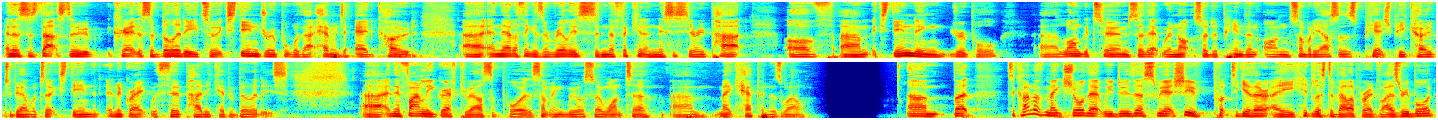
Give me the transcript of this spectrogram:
And this starts to create this ability to extend Drupal without having to add code. Uh, and that I think is a really significant and necessary part of um, extending Drupal uh, longer term so that we're not so dependent on somebody else's PHP code to be able to extend and integrate with third-party capabilities. Uh, and then finally, GraphQL support is something we also want to um, make happen as well. Um, but to kind of make sure that we do this, we actually put together a headless developer advisory board.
